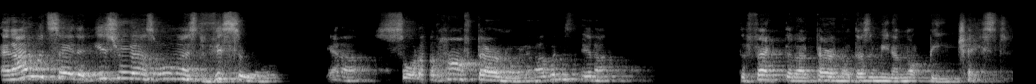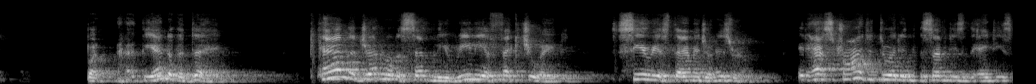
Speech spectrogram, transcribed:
And I would say that Israel is almost visceral, you know, sort of half paranoid. And I wouldn't, you know, the fact that I'm paranoid doesn't mean I'm not being chased. But at the end of the day, can the General Assembly really effectuate serious damage on Israel? It has tried to do it in the 70s and the 80s.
